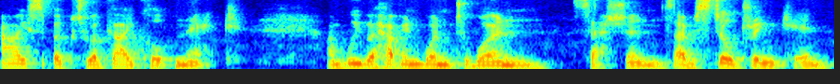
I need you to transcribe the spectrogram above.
I spoke to a guy called Nick, and we were having one to one sessions. I was still drinking.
